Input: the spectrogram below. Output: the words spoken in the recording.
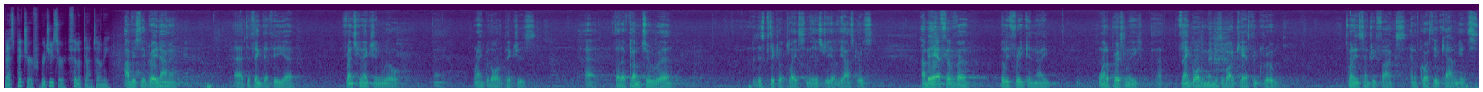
Best Picture for producer Philip D'Antoni. Obviously, a great honor uh, to think that the uh, French Connection will uh, rank with all the pictures uh, that have come to uh, this particular place in the history of the Oscars. On behalf of uh, Billy Friedkin, I want to personally thank all the members of our cast and crew, 20th Century Fox, and of course the Academy. It's,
